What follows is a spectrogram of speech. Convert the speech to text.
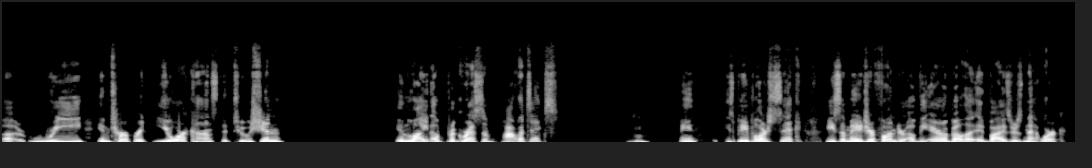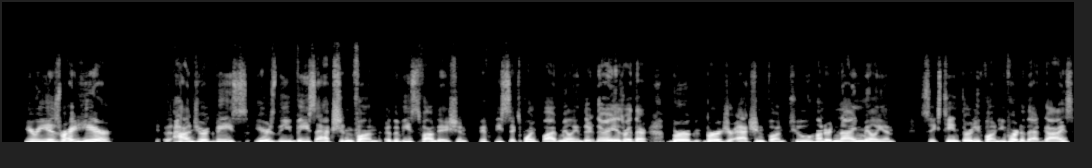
uh, reinterpret your constitution in light of progressive politics? Mhm. I mean, these people are sick. He's a major funder of the Arabella Advisors Network. Here he is right here. Hans-Jörg Wyss. Here's the Wyss Action Fund, or the Wyss Foundation, 56.5 million. There, there he is right there. Berg, Berger Action Fund, 209 million. 1630 Fund. You've heard of that, guys.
